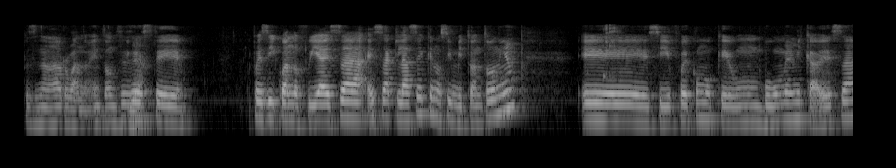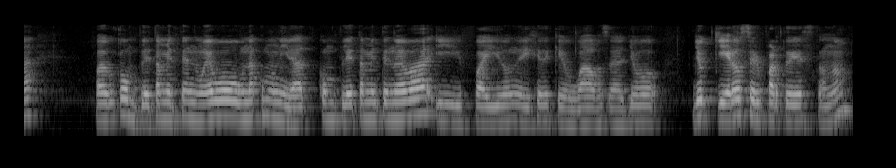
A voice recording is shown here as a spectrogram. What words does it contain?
pues nada urbano. Entonces, este, pues sí, cuando fui a esa, esa clase que nos invitó Antonio, eh, sí, fue como que un boom en mi cabeza. Fue algo completamente nuevo, una comunidad completamente nueva y fue ahí donde dije de que, wow, o sea, yo, yo quiero ser parte de esto, ¿no?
